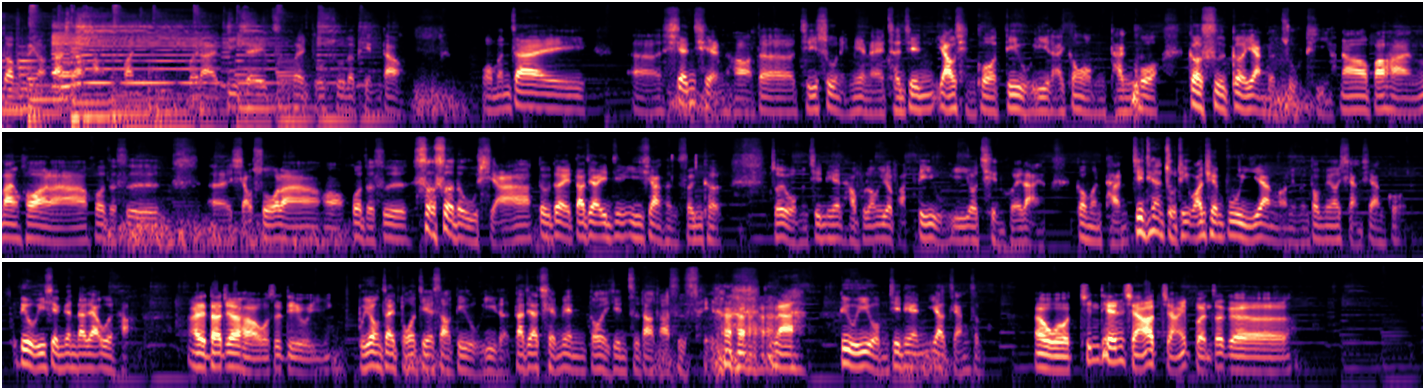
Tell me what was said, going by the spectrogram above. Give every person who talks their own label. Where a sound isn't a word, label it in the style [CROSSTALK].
Speaker 1: 听众朋友，大家好，欢迎回来 DJ 只会读书的频道。我们在呃先前哈的集数里面呢，曾经邀请过 D 五一来跟我们谈过各式各样的主题，然后包含漫画啦，或者是呃小说啦，哈，或者是色色的武侠，对不对？大家一定印象很深刻。所以我们今天好不容易又把 D 五一又请回来，跟我们谈今天的主题完全不一样哦，你们都没有想象过的。D 五一先跟大家问好。
Speaker 2: 嗨，大家好，我是第五一，
Speaker 1: 不用再多介绍第五一了，大家前面都已经知道他是谁了。[LAUGHS] 那第五一，我们今天要讲什么？
Speaker 2: 呃，我今天想要讲一本这个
